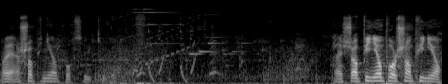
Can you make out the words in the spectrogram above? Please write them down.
Ouais, un champignon pour ceux qui veulent. Un champignon pour le champignon.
